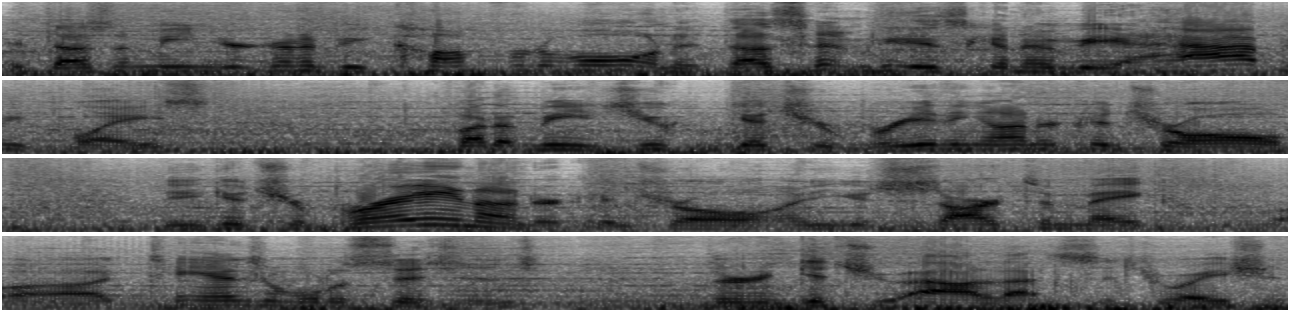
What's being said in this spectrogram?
It doesn't mean you're going to be comfortable and it doesn't mean it's going to be a happy place, but it means you can get your breathing under control, you get your brain under control, and you start to make uh, tangible decisions that are going to get you out of that situation.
